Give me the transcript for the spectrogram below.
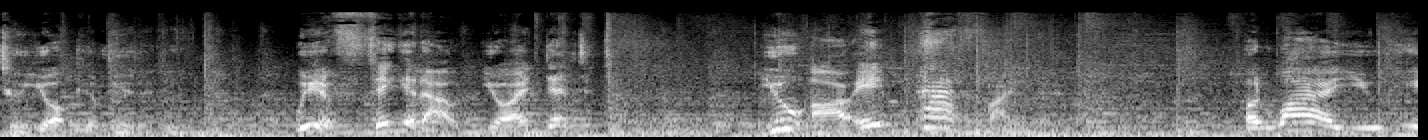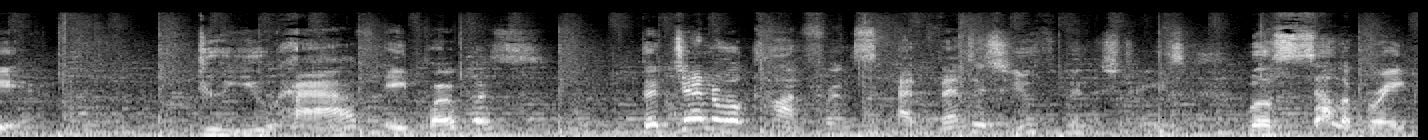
to your community. We have figured out your identity. You are a pathfinder. But why are you here? Do you have a purpose? The General Conference Adventist Youth Ministries will celebrate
